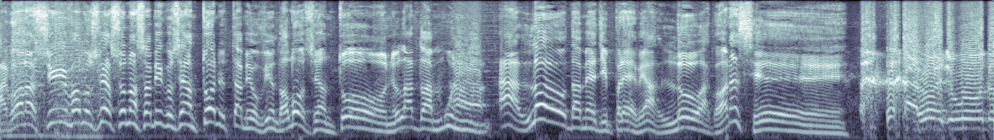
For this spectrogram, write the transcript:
Agora sim, vamos ver se o nosso amigo Zé Antônio tá me ouvindo. Alô, Zé Antônio, lá da Mun... Alô, da Medprev. Alô, agora sim. Alô, Edmundo.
